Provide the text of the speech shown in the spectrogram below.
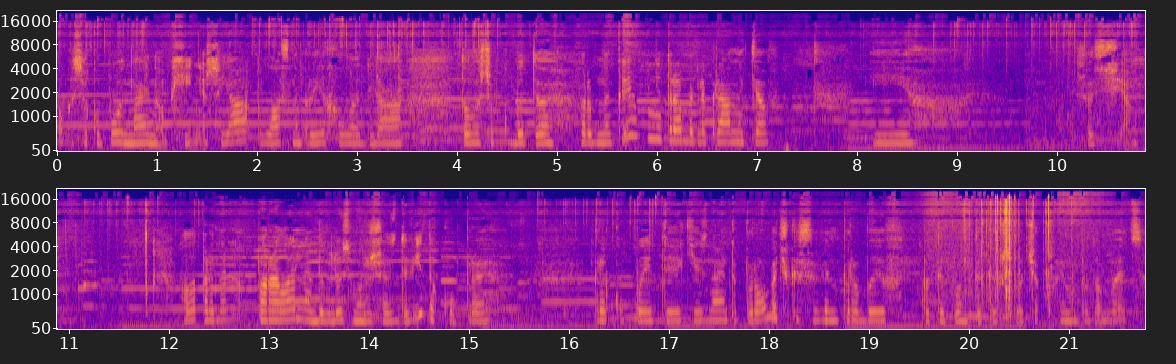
Поки що купую найнеобхідніше. Я, власне, приїхала для того, щоб купити виробники, мені треба для пряників. І щось ще. Але паралельно, дивлюсь, може щось до відоку при, прикупити. Якісь, знаєте, поробочки, щоб він пробив. По типу таких штучок йому подобається.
